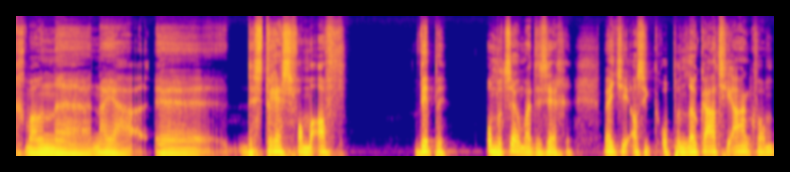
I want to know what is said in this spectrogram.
gewoon, nou ja, de stress van me af wippen. Om het zo maar te zeggen. Weet je, als ik op een locatie aankwam,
